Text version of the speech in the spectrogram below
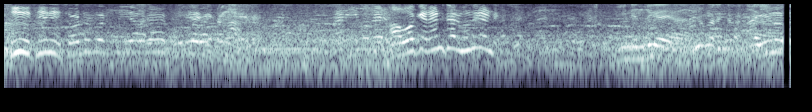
తిని తిని చోటు ఓకే రండి సార్ ముందు రండి. ఈయన ఎందుకయ్యా?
